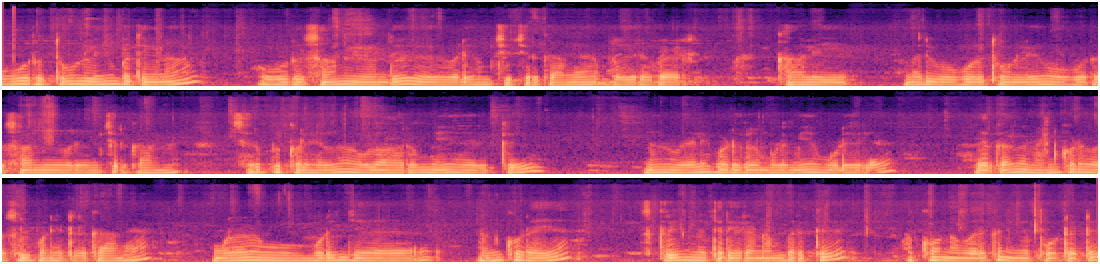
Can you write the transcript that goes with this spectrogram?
ஒவ்வொரு தூண்லேயும் பார்த்தீங்கன்னா ஒவ்வொரு சாமியை வந்து வடிவமைச்சு வச்சுருக்காங்க. பைரவர் காளி இது மாதிரி ஒவ்வொரு தூண்லேயும் ஒவ்வொரு சாமியை வடிவமைச்சிருக்காங்க. சிற்பக்கலை எல்லாம் அவ்வளோ அருமையாக இருக்குது இன்னும் வேலைப்பாடுகள் மூலமே முடியல. அதற்காக நன்கொடை வசூல் பண்ணிகிட்டு இருக்காங்க உங்களால் முடிஞ்ச நன்கொடையை ஸ்க்ரீனில் தெரிகிற நம்பருக்கு அக்கௌண்ட் நம்பருக்கு நீங்கள் போட்டுட்டு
